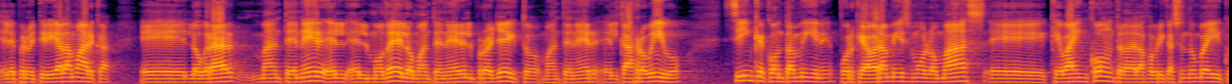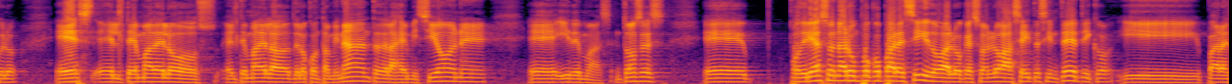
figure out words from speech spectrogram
le permitiría a la marca eh, lograr mantener el, modelo, mantener el proyecto, mantener el carro vivo sin que contamine, porque ahora mismo lo más eh, que va en contra de la fabricación de un vehículo es el tema de los, el tema de, los contaminantes, de las emisiones eh, y demás. Entonces, podría sonar un poco parecido a lo que son los aceites sintéticos y para,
